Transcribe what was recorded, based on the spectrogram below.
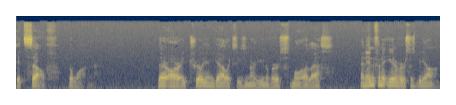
itself the One. There are a trillion galaxies in our universe, more or less, and infinite universes beyond.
